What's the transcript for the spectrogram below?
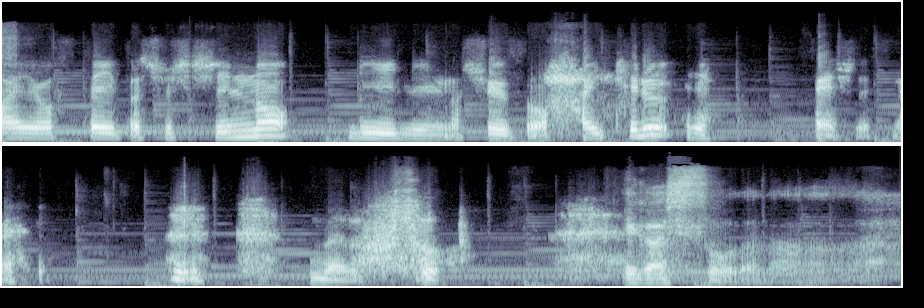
オハイオステイト出身のリーニンのシューズを履いてる選手ですね。なるほど。怪我しそうだな。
